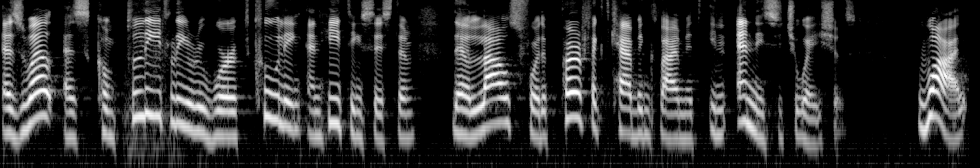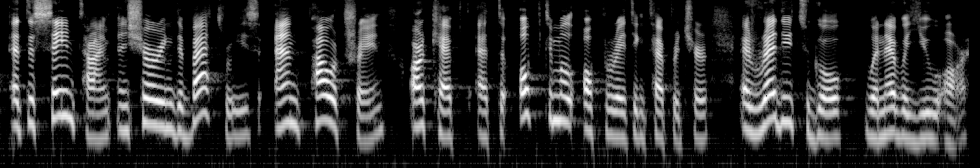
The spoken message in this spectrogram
as well as completely reworked cooling and heating system that allows for the perfect cabin climate in any situations, while at the same time ensuring the batteries and powertrain are kept at the optimal operating temperature and ready to go whenever you are.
